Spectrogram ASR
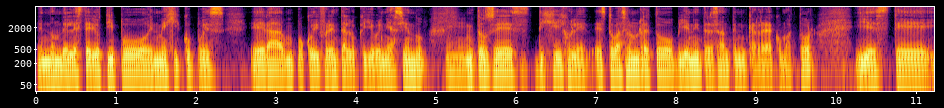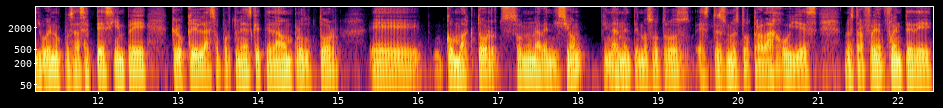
en donde el estereotipo en México pues era un poco diferente a lo que yo venía haciendo. Entonces dije, híjole, esto va a ser un reto bien interesante en mi carrera como actor. Y este, y bueno, pues acepté. Siempre creo que las oportunidades que te da un productor eh, como actor son una bendición. Finalmente nosotros, esto es nuestro trabajo y es nuestra fuente de,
